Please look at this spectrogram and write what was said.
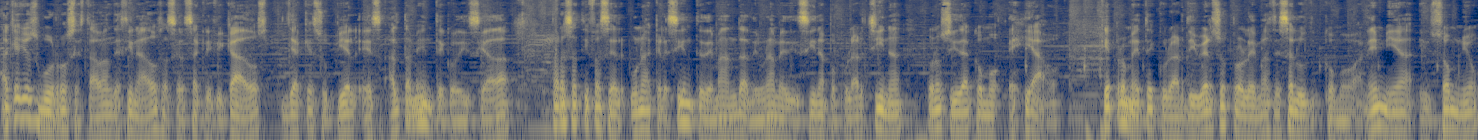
Aquellos burros estaban destinados a ser sacrificados, ya que su piel es altamente codiciada para satisfacer una creciente demanda de una medicina popular china conocida como Ejiao, que promete curar diversos problemas de salud como anemia, insomnio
